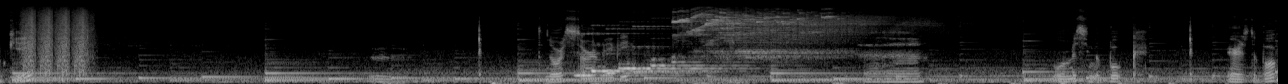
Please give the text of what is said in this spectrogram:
Okay. Hmm. The North Star, maybe? Uh, we're missing the book. Here's the book.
